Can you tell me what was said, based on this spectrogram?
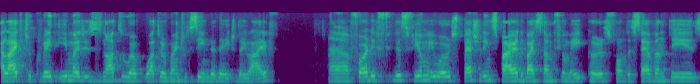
I like to create images, not what we're going to see in the day-to-day -day life. uh, for the, this film, we were especially inspired by some filmmakers from the 70s,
